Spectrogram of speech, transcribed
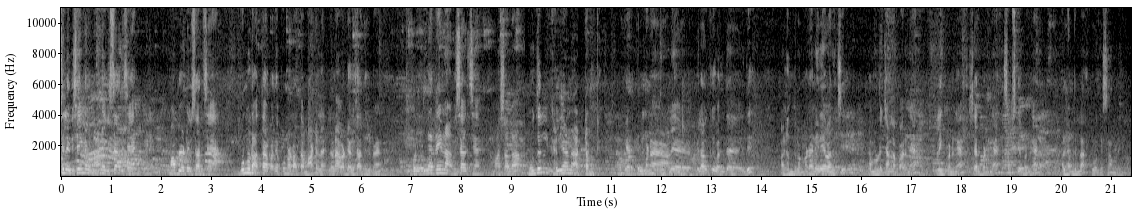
சில விஷயங்கள் நானே விசாரித்தேன் மாப்பிள்ளைகிட்ட விசாரித்தேன் பொண்ணோட அத்தா பார்த்தேன் பொண்ணோட அத்தா மாட்டலை. இல்லைன்னா அவர்கிட்ட விசாரிச்சிருப்பேன். இப்படி எல்லாத்தையும் நான் விசாரித்தேன் மாஷாலா முதல் கல்யாண அட்டம்ப்ட் ஓகே திருமண அலைய விழாவுக்கு வந்த இது. அலமதுல மன நிறைவாக இருந்துச்சு. நம்மளோட சேனலை பாருங்கள் லைக் பண்ணுங்கள் ஷேர் பண்ணுங்கள் சப்ஸ்கிரைப் பண்ணுங்கள் அலமதுல்லா ஓகே அஸ்ஸலாமு அலைக்கும்.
